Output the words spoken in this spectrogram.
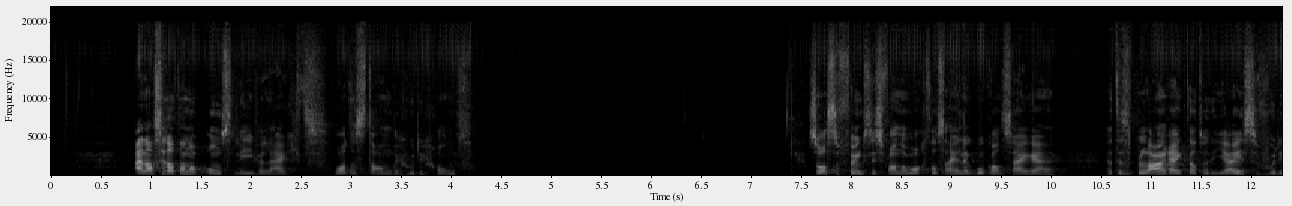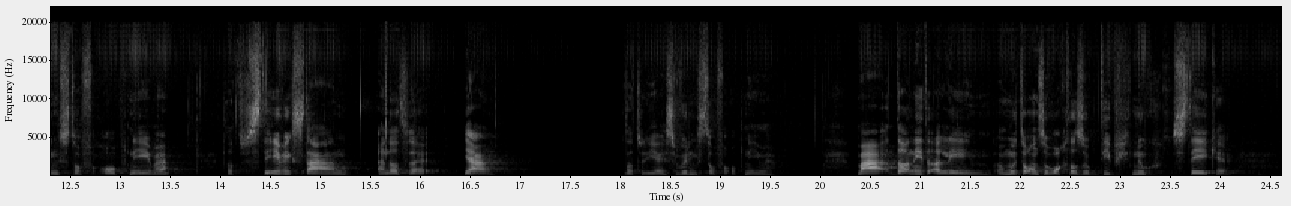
En als je dat dan op ons leven legt, wat is dan de goede grond? Zoals de functies van de wortels eigenlijk ook al zeggen, het is belangrijk dat we de juiste voedingsstoffen opnemen, dat we stevig staan en dat we, ja, dat we de juiste voedingsstoffen opnemen. Maar dat niet alleen. We moeten onze wortels ook diep genoeg steken.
